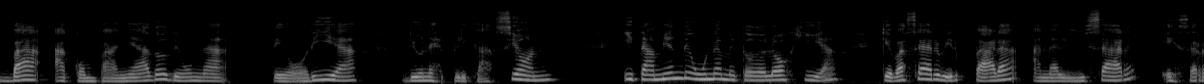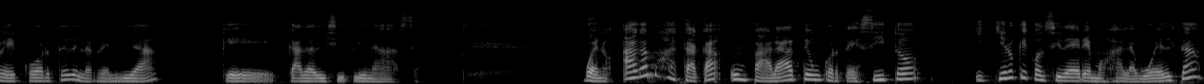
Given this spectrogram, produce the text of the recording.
va acompañado de una teoría, de una explicación y también de una metodología que va a servir para analizar ese recorte de la realidad que cada disciplina hace. Bueno, hagamos hasta acá un parate, un cortecito y quiero que consideremos a la vuelta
